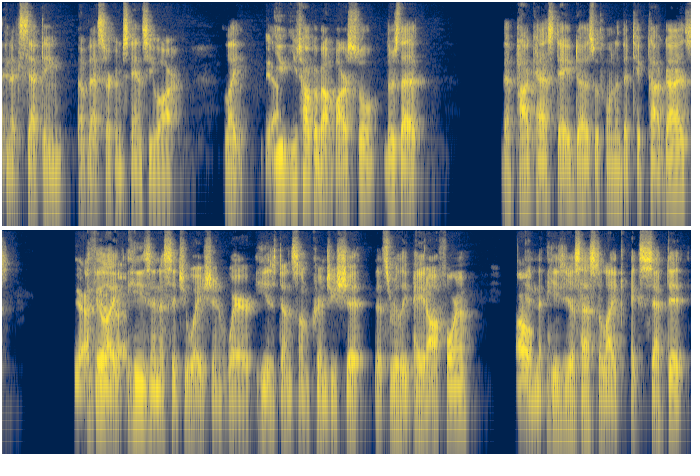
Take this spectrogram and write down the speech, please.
and accepting of that circumstance you are. Like Yeah. you, you talk about Barstool. There's that that podcast Dave does with one of the TikTok guys. Yeah, I feel like BFF. he's in a situation where he has done some cringy shit that's really paid off for him. oh, and he just has to like accept it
